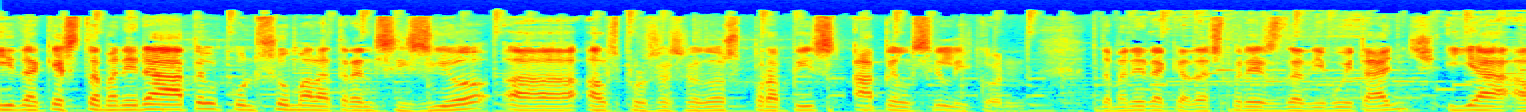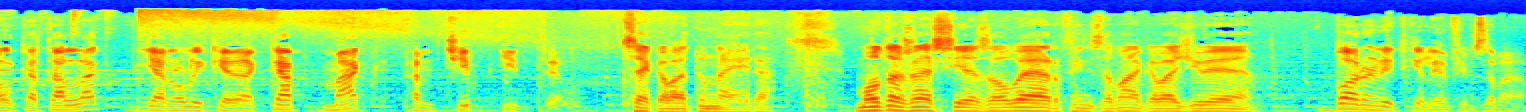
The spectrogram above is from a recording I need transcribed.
i d'aquesta manera Apple consuma la transició uh, als processadors propis Apple Silicon. De manera que després de 18 anys ja al catàleg ja no li queda cap Mac amb xip Intel. S'ha acabat una era. Moltes gràcies, Albert. Fins demà, que vagi bé. Bona nit, Kilian. Fins demà.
